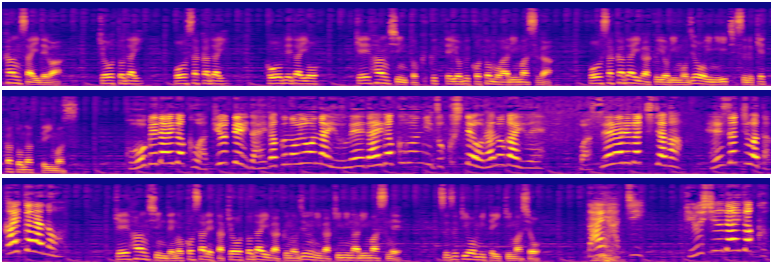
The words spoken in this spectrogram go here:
関西では、京都大、大阪大、神戸大を、京阪神とくくって呼ぶこともありますが、大阪大学よりも上位に位置する結果となっています。神戸大学は宮廷大学のような有名大学群に属しておらぬがゆえ忘れられがちじゃが偏差値は高いからの京阪神で残された京都大学の順位が気になりますね。続きを見ていきましょう。第8位九州大学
